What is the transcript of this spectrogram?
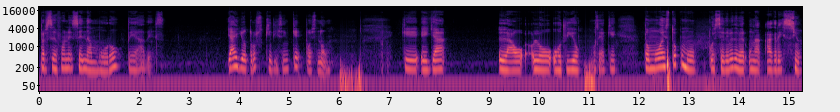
Perséfone se enamoró de Hades. Y hay otros que dicen que, pues no, que ella la, lo odió, o sea que tomó esto como, pues se debe de ver una agresión.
